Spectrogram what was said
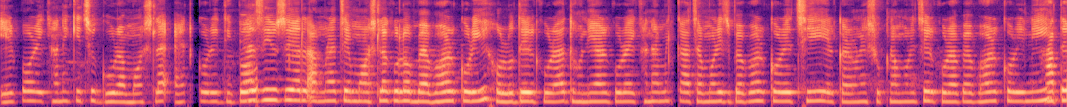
এরপর এখানে কিছু গুঁড়া মশলা অ্যাড করে দিব। অ্যাজ ইউজুয়াল আমরা যে মশলাগুলো ব্যবহার করি, হলুদের গুঁড়া, ধনিয়ার গুঁড়া, এখানে আমি কাঁচা মরিচ ব্যবহার করেছি। এর কারণে শুকনা মরিচের গুঁড়া ব্যবহার করিনি। হাতে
